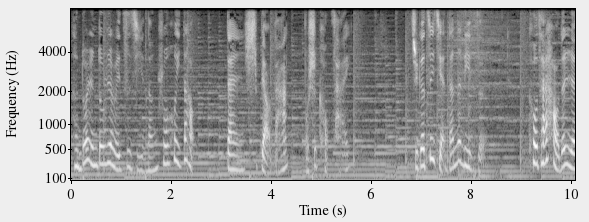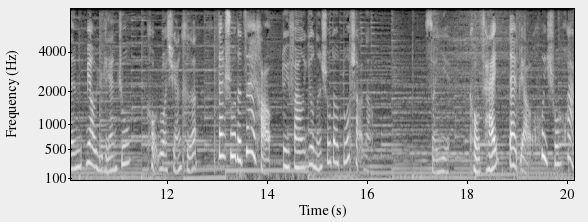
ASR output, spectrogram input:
很多人都认为自己能说会道，但是表达不是口才。举个最简单的例子，口才好的人妙语连珠，口若悬河，但说的再好，对方又能收到多少呢？所以，口才代表会说话，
